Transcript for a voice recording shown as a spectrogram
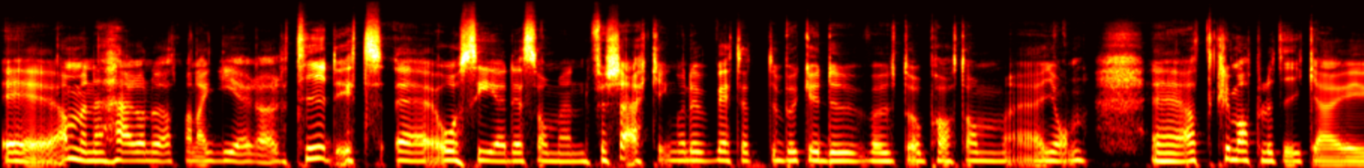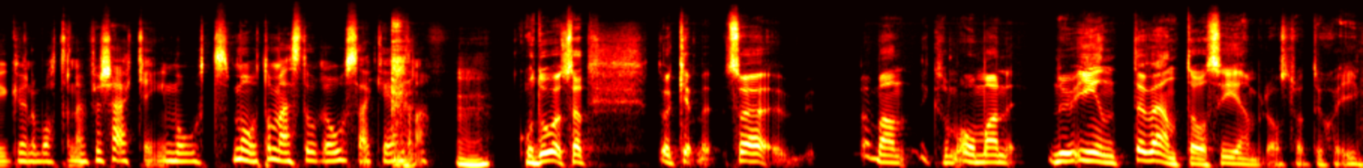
eh, ja, men här och nu, att man agerar tidigt eh, och ser det som en försäkring. Och Det vet jag att det brukar du vara ute och prata om, eh, John. Eh, att klimatpolitik är i grund och botten en försäkring mot, mot de här stora osäkerheterna. Mm. Och då, så att, då, så man, liksom, om man nu inte väntar och ser en bra strategi,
